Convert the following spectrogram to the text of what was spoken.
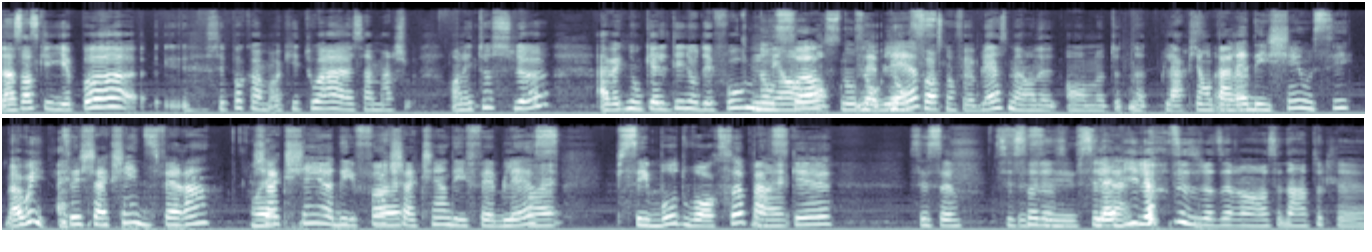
Dans le sens qu'il n'y a pas. C'est pas comme, OK, toi, ça marche. On est tous là, avec nos qualités, nos défauts. Nos mais on- forces, on- nos Nos faiblesses. forces, nos faiblesses, mais on a, on a toute notre place. Puis on parlait des chiens aussi. Ben oui. Tu sais, chaque chien est différent. Ouais. Chaque chien a des forces, Ouais. chaque chien a des faiblesses. Ouais. Puis c'est beau de voir ça parce que c'est ça. C'est ça, c'est- la la- vie, là. Je veux dire, c'est dans tout le.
